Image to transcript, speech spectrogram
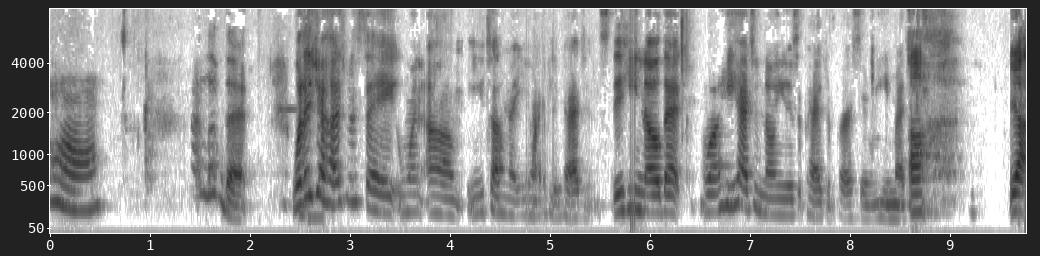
Aw, I love that. What did your husband say when um you told him that you wanted to do pageants? Did he know that? Well, he had to know you as a pageant person when he met you. Uh, yeah,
